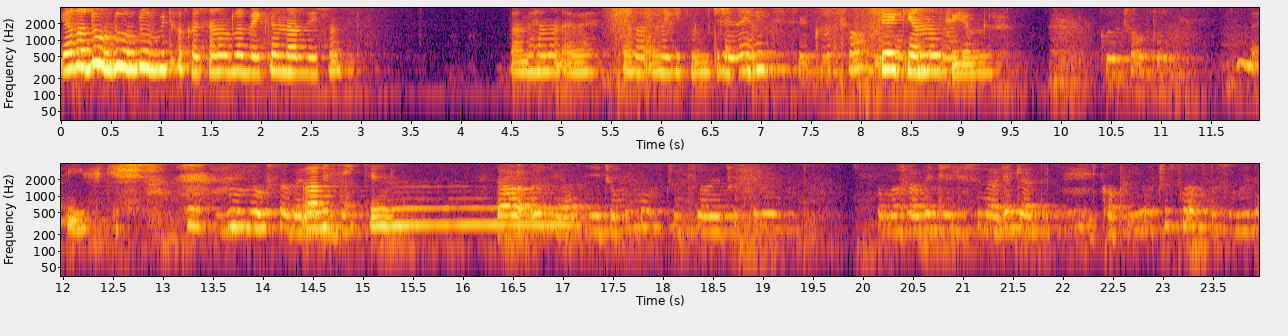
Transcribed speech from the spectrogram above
Ya da dur dur dur bir dakika sen orada bekle neredeysen. Ben bir hemen eve ya da eve gitmeyeyim direkt. Eve git şey. Direkt yanına uçacağım dur. Kılıç. Ben iyi fikir. Yoksa ben Abi de- siktirin. daha ölüyor diyeceğim ama çünkü öyle çok. Allah rahmet eylesin hale geldi. Kapıyı açık bırakmasın öyle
